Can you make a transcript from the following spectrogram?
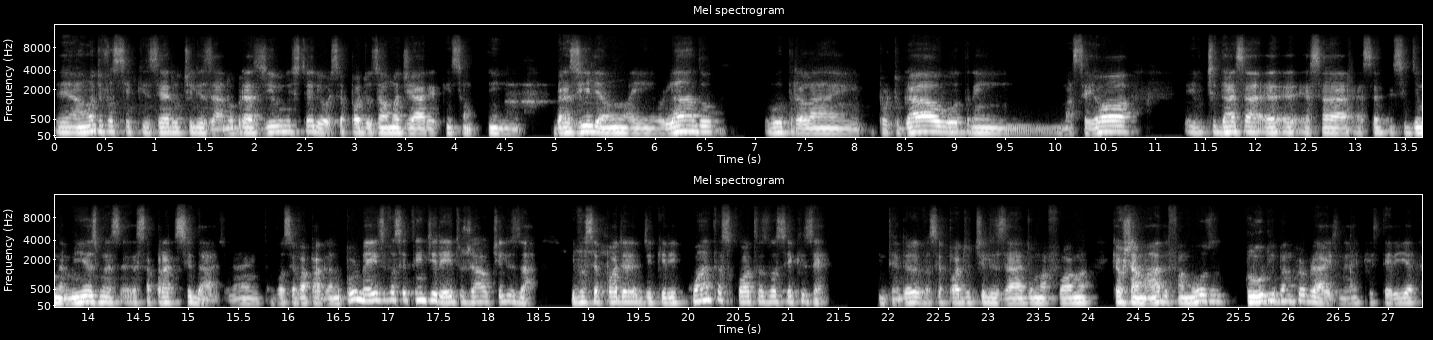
é, aonde você quiser utilizar, no Brasil e no exterior. Você pode usar uma diária aqui em, São, em Brasília, um aí em Orlando, outra lá em Portugal, outra em Maceió, e te dá essa, é, é, essa, essa, esse dinamismo, essa, praticidade. Né? Então, você vai pagando por mês e você tem direito já a utilizar. E você pode adquirir quantas cotas você quiser, entendeu? E você pode utilizar de uma forma que é o chamado famoso Clube Bancorbras, né? que teria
